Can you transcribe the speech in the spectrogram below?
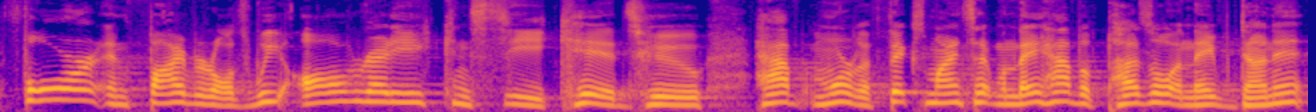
four and five year olds, we already can see kids who have more of a fixed mindset. When they have a puzzle and they've done it,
